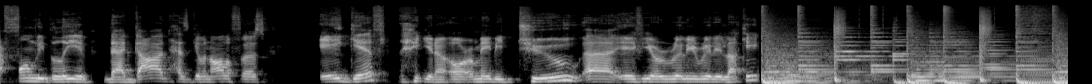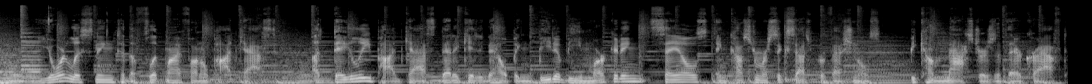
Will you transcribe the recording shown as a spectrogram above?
I firmly believe that God has given all of us a gift, you know, or maybe two uh, if you're really, really lucky. You're listening to the Flip My Funnel podcast, a daily podcast dedicated to helping B2B marketing, sales, and customer success professionals become masters of their craft.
